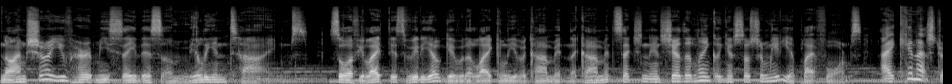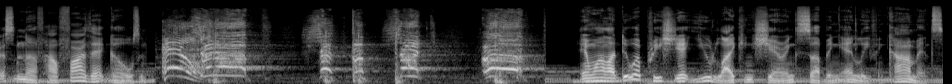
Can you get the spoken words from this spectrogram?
Now, I'm sure you've heard me say this a million times. So if you like this video, give it a like and leave a comment in the comment section and share the link on your social media platforms. I cannot stress enough how far that goes. Hell! Shut up! Shut up! Shut up! And while I do appreciate you liking, sharing, subbing, and leaving comments,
